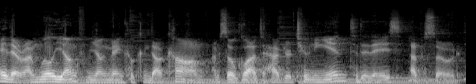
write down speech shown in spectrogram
Hey there, I'm Wil Yeung from YeungManCooking.com. I'm so glad to have you tuning in to today's episode.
